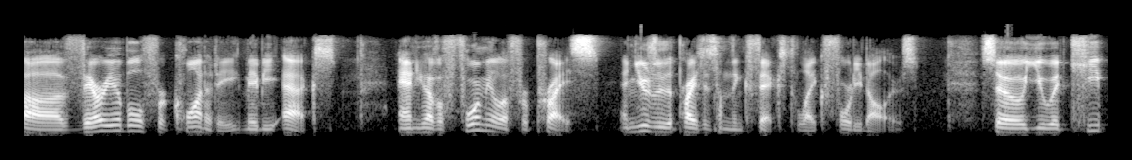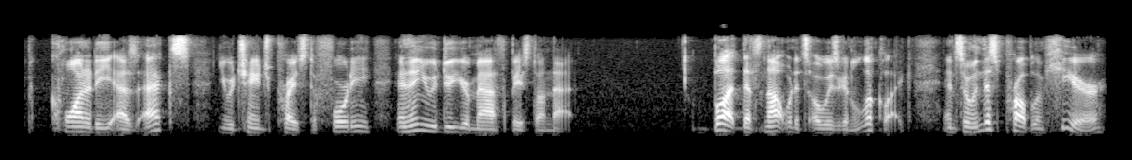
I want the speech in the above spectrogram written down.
uh, variable for quantity, maybe X, and you have a formula for price. And usually the price is something fixed, like $40. So you would keep quantity as X, you would change price to 40, and then you would do your math based on that. But that's not what it's always going to look like. And so in this problem here,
